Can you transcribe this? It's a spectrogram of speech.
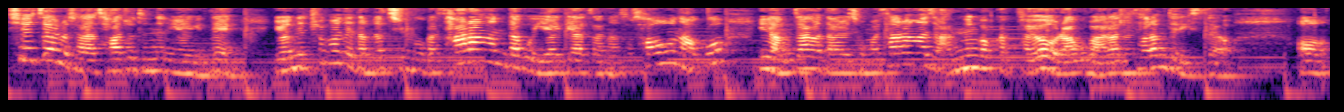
실제로 제가 자주 듣는 이야기인데 연애 초반에 남자친구가 사랑한다고 이야기하지 않아서 서운하고 이 남자가 나를 정말 사랑하지 않는 것 같아요 라고 말하는 사람들이 있어요. 어,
